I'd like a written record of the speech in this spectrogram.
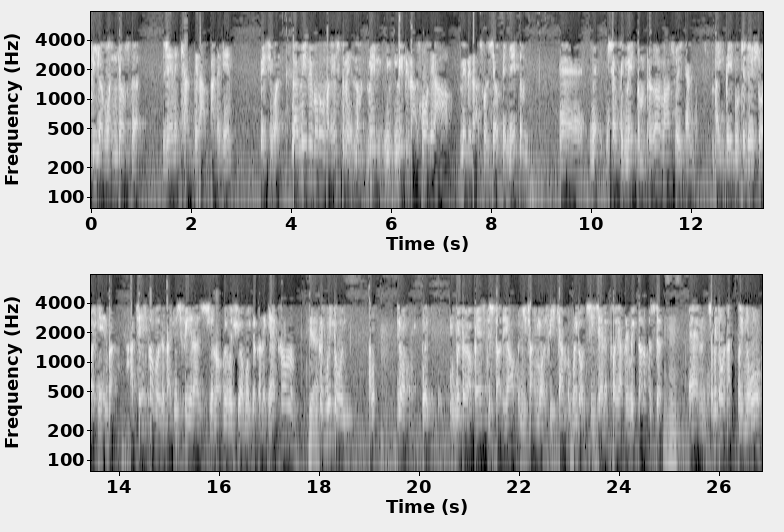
fear lingers that Zenit can't be that bad again basically. Now maybe we're overestimating them. Maybe maybe that's what they are. Maybe that's what Celtic made them. Uh, Celtic made them poor last week and might be able to do so again. But I'd say it's probably the biggest fear is you're not really sure what you're going to get from them yeah. because we don't. You know, we, we do our best to study up and you try and watch what you can, but we don't see Zenit play every week. None of us do. Mm-hmm. Um, so we don't actually know.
